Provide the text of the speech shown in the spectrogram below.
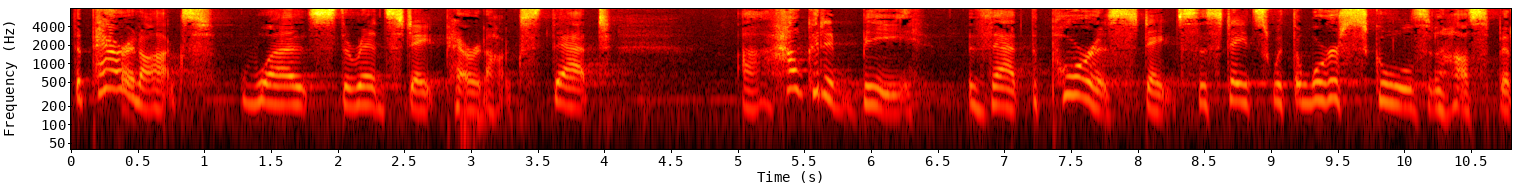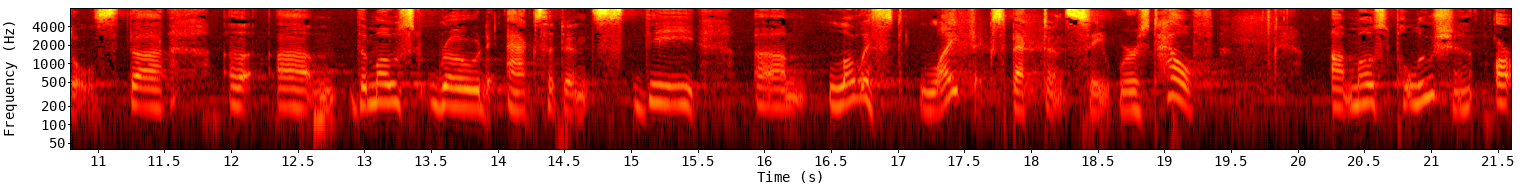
the paradox was the red state paradox that uh, how could it be that the poorest states, the states with the worst schools and hospitals, the, uh, um, the most road accidents, the um, lowest life expectancy, worst health, uh, most pollution, are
